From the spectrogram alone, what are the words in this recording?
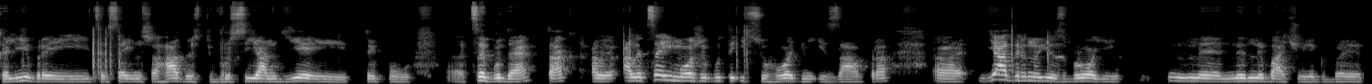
калібри, і це все інша гадость в росіян є. І, типу, е, це буде так, але але це і може бути і сьогодні, і завтра. Е, Ядерної зброї не, не, не бачу, якби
